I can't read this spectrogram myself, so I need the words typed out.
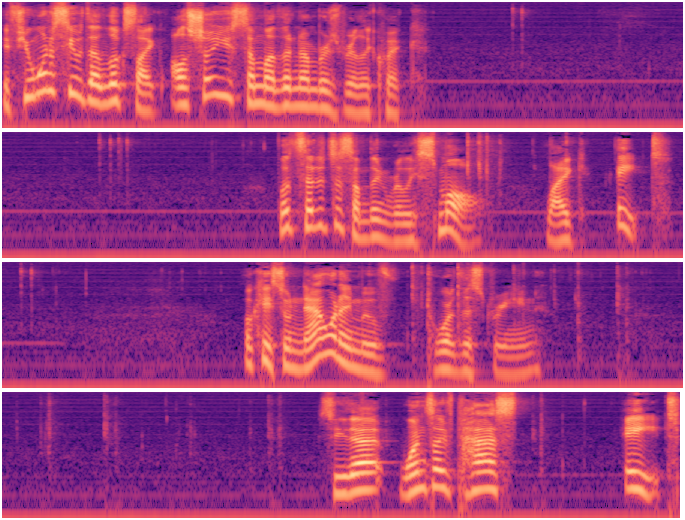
If you want to see what that looks like, I'll show you some other numbers really quick. Let's set it to something really small, like 8. Okay, so now when I move toward the screen, see that? Once I've passed 8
